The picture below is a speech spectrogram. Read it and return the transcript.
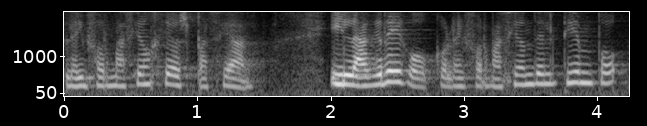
información geoespacial y la agrego con la información del tiempo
